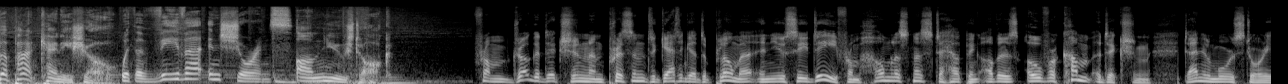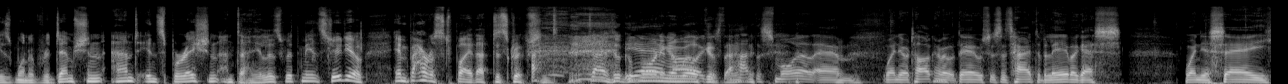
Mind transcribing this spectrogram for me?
The Pat Kenny Show with Aviva Insurance. on Newstalk. From drug addiction and prison to getting a diploma in UCD, from homelessness to helping others overcome addiction. Daniel Moore's story is one of redemption and inspiration, and Daniel is with me in studio, embarrassed by that description. Daniel, good Yeah, morning and no, I welcome. just- I had to smile um, when you were talking about there. It was just it's hard to believe, I guess, when you say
